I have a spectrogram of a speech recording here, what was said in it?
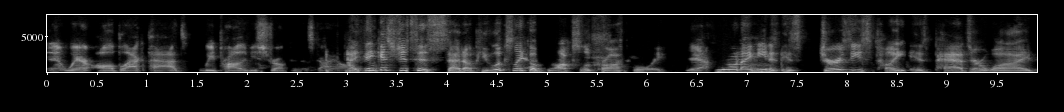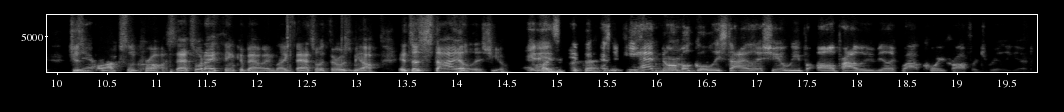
didn't wear all black pads, we'd probably be stroking this guy off. I think it's just his setup. He looks like a box lacrosse goalie. Yeah. You know what I mean? His jersey's tight, his pads are wide, just yeah. box lacrosse. That's what I think about. And like that's what throws me off. It's a style issue. It 100%. is. Because if he had normal goalie style issue, we all probably be like, wow, Corey Crawford's really good.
